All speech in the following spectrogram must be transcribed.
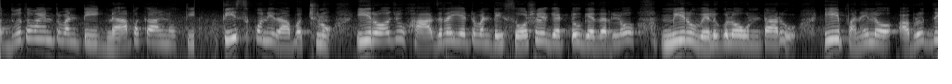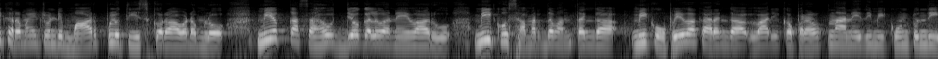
అద్భుతమైనటువంటి జ్ఞాపకాలను తీ తీసుకొని రావచ్చును. ఈరోజు హాజరయ్యేటువంటి సోషల్ గెట్ టుగెదర్లో మీరు వెలుగులో ఉంటారు. ఈ పనిలో అభివృద్ధికరమైనటువంటి మార్పులు తీసుకురావడంలో మీ యొక్క సహ ఉద్యోగులు అనేవారు మీకు సమర్థవంతంగా మీకు ఉపయోగకరంగా వారి యొక్క ప్రవర్తన అనేది మీకు ఉంటుంది.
